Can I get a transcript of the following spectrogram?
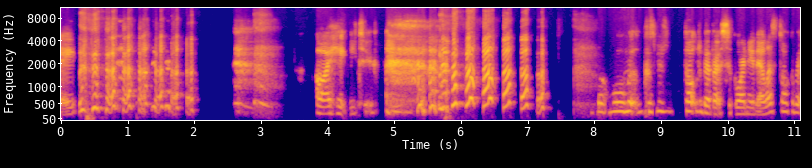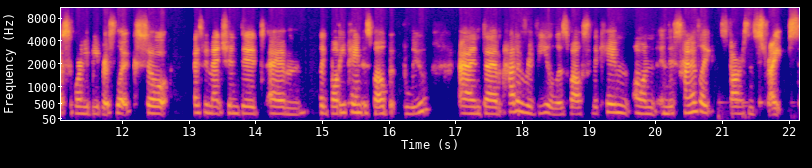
Okay. Oh, I hate you too. but we'll because we've talked a bit about Sigourney there. Let's talk about Sigourney Beaver's look. So, as we mentioned, did um like body paint as well, but blue, and um, had a reveal as well. So they came on in this kind of like stars and stripes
